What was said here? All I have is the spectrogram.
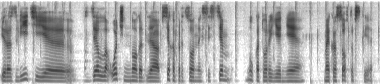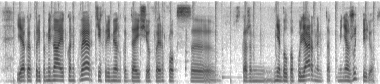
и развитие сделало очень много для всех операционных систем, ну, которые не майкрософтовские. Я как припоминаю Conquer тех времен, когда еще Firefox, э, скажем, не был популярным, так меня жуть берет.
